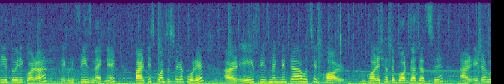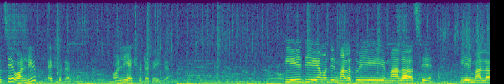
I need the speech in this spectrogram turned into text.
দিয়ে তৈরি করা এগুলি ফ্রিজ ম্যাগনেট পার পিস পঞ্চাশ টাকা করে। আর এই ফ্রিজ ম্যাগনেটটা হচ্ছে ঘর, ঘরের সাথে বট গাছ আছে, আর এটা হচ্ছে অনলি একশো টাকা অনলি একশো টাকা এটা। ক্লে দিয়ে আমাদের মালা তৈরি, মালা আছে ক্লের মালা।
